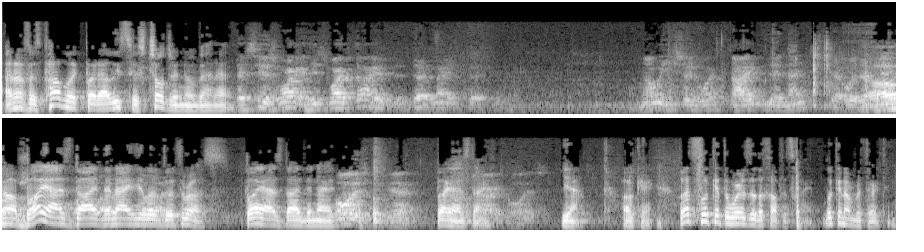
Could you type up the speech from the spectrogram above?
I don't know if it's public, but at least his children know about it. They say his wife, his wife died that night. No, he said his wife died that night? That was that No, Bayaz died the night he lived with Rus. Bayaz died the night. Boys, yeah. Bayaz died. Sorry, boys. Yeah. Okay. Let's look at the words of the Chafetz Chaim. Look at number 13.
